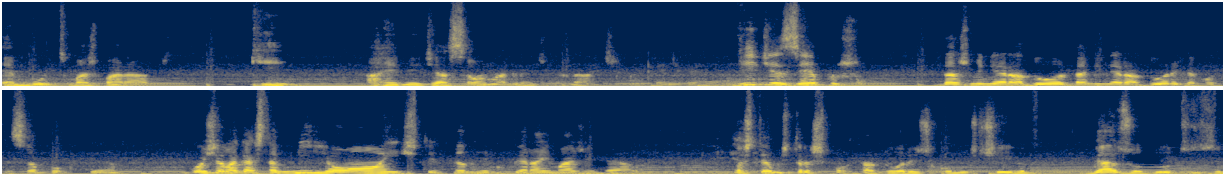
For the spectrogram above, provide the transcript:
é muito mais barato que a remediação é uma grande verdade. Vi de exemplos das mineradoras, da mineradora que aconteceu há pouco tempo. Hoje ela gasta milhões tentando recuperar a imagem dela. Nós temos transportadoras de combustível, gasodutos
